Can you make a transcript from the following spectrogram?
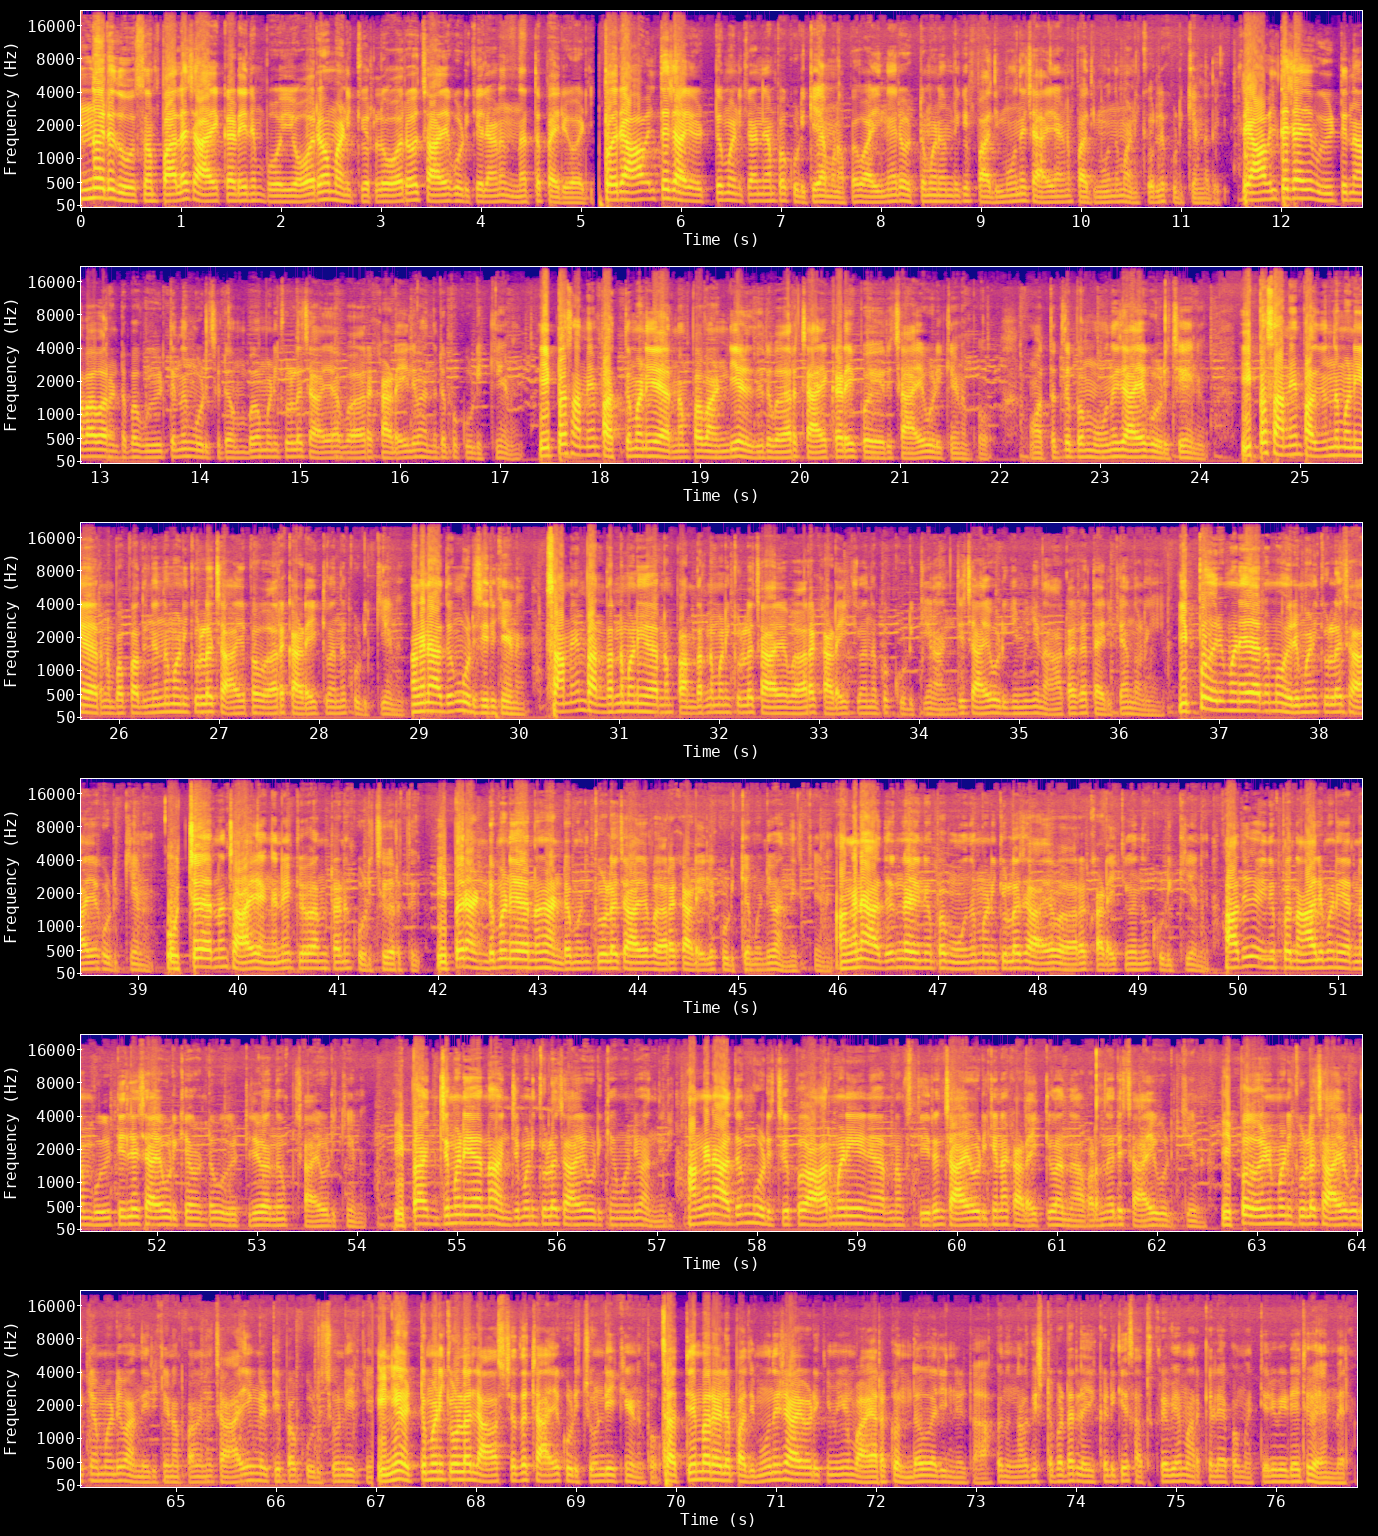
ഇന്നൊരു ദിവസം പല ചായക്കടയിലും പോയി ഓരോ മണിക്കൂറിലും ഓരോ ചായ കുടിക്കലാണ് ഇന്നത്തെ പരിപാടി. ഇപ്പോൾ രാവിലത്തെ ചായ എട്ട് മണിക്കാണ് ഞാൻ ഇപ്പോൾ കുടിക്കാൻ പോകണം അപ്പോൾ വൈകുന്നേരം എട്ട് മണിയാകുമ്പോഴേക്കും പതിമൂന്ന് ചായയാണ് പതിമൂന്ന് മണിക്കൂറിൽ കുടിക്കേണ്ടത്. രാവിലത്തെ ചായ വീട്ടിൽ നിന്ന് ആവാ പറഞ്ഞിട്ട് ഇപ്പോൾ വീട്ടിൽ നിന്നും കുടിച്ചിട്ട് ഒമ്പത് മണിക്കുള്ള ചായ വേറെ കടയിൽ വന്നിട്ട് ഇപ്പോൾ കുടിക്കുകയാണ് ഇപ്പോൾ സമയം പത്ത് മണി കാരണം ഇപ്പോൾ വണ്ടി എടുത്തിട്ട് വേറെ ചായക്കടയിൽ പോയി ഒരു ചായ കുടിക്കുകയാണ് ഇപ്പോൾ മൊത്തത്തിൽ ഇപ്പൊ മൂന്ന് ചായ കുടിച്ചു കഴിഞ്ഞു. ഇപ്പൊ സമയം പതിനൊന്ന് മണി ആയിരുന്നു അപ്പൊ പതിനൊന്ന് മണിക്കുള്ള ചായ ഇപ്പൊ വേറെ കടയ്ക്ക് വന്ന് കുടിക്കുകയാണ്. അങ്ങനെ അതും കുടിച്ചിരിക്കുകയാണ്. സമയം പന്ത്രണ്ട് മണി കാരണം പന്ത്രണ്ട് മണിക്കുള്ള ചായ വേറെ കടയ്ക്ക് വന്നപ്പോൾ കുടിക്കുകയാണ്. അഞ്ച് ചായ കുടിക്കുമ്പോൾ നാക്കൊക്കെ തരിക്കാൻ തുടങ്ങി. ഇപ്പൊ ഒരു മണി കാരണം ഒരു മണിക്കുള്ള ചായ കുടിക്കുകയാണ്. ഉച്ച കാരണം ചായ എങ്ങനെയൊക്കെയോ പറഞ്ഞിട്ടാണ് കുടിച്ചു തീർത്ത്. ഇപ്പൊ രണ്ട് മണി കാരണം രണ്ട് മണിക്കുള്ള ചായ വേറെ കടയിൽ കുടിക്കാൻ വേണ്ടി വന്നിരിക്കുകയാണ്. അങ്ങനെ അതും കഴിഞ്ഞപ്പോ മൂന്ന് മണിക്കുള്ള ചായ വേറെ കടയ്ക്ക് വന്ന് കുടിക്കുകയാണ്. അത് കഴിഞ്ഞപ്പോ നാല് മണി കാരണം വീട്ടിലെ ചായ കുടിക്കാൻ വേണ്ടിട്ട് വീട്ടിൽ വന്ന് ചായ കുടിക്കുകയാണ്. ഇപ്പൊ അഞ്ചു മണി കാരണം അഞ്ചു മണിക്കുള്ള ചായ കുടിക്കാൻ വേണ്ടി വന്നിരിക്കും അങ്ങനെ അതും കുടിച്ച് ഇപ്പൊ ആറു മണി കഴിഞ്ഞാൽ സ്ഥിരം ചായ കുടിക്കുന്ന കടയ്ക്ക് വന്ന് അവിടെ നിന്ന് ഒരു ചായ കുടിക്കുകയാണ് ഇപ്പൊ ഏഴ് മണിക്കുള്ള ചായ കുടിക്കാൻ വേണ്ടി വന്നിരിക്കുകയാണ് അപ്പൊ അങ്ങനെ ചായയും കിട്ടി ഇപ്പൊ കുടിച്ചുകൊണ്ടിരിക്കുകയാണ് ഇനി എട്ട് മണിക്കുള്ള ലാസ്റ്റത്തെ ചായ കുടിച്ചുകൊണ്ടിരിക്കുകയാണ് ഇപ്പൊ. സത്യം പറയല്ലോ പതിമൂന്ന് ചായ കുടിക്കുമ്പോൾ വയറൊക്കെ എന്തോ വരുന്നുണ്ട് അപ്പൊ നിങ്ങൾക്ക് ഇഷ്ടപ്പെട്ട ലൈക്ക് അടിക്കുക സബ്സ്ക്രൈബ് ചെയ്യാൻ മറക്കല്ലേ. അപ്പൊ മറ്റൊരു വീഡിയോ വേഗം വരാം.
